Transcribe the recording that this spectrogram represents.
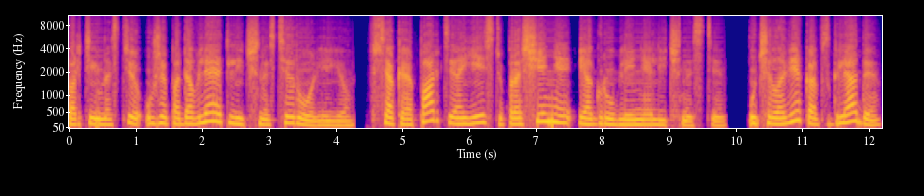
партийности уже подавляет личность и роль ее. Всякая партия есть упрощение и огрубление личности. У человека взгляды,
